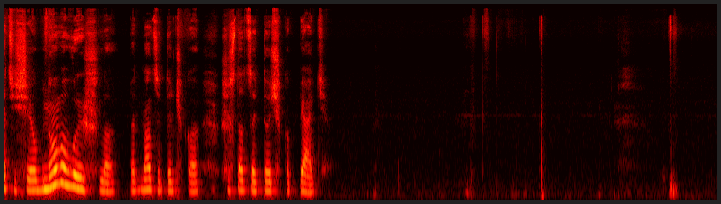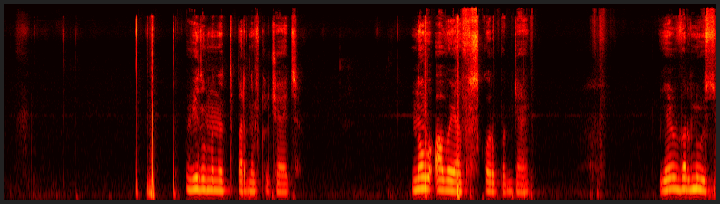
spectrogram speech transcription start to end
Кстати, ще обнова вийшла 15.16.5. Він у мене тепер не включається. Нову аву я скоро поміняю. Я вернусь.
